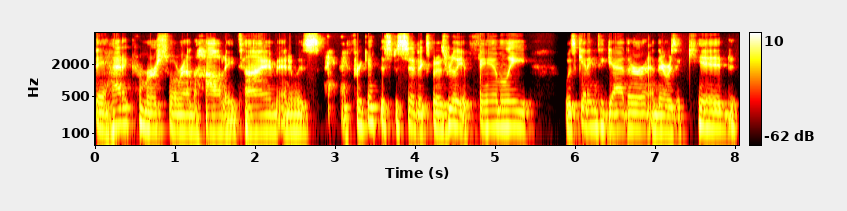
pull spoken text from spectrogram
they had a commercial around the holiday time, and it was I forget the specifics, but it was really a family was getting together and there was a kid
